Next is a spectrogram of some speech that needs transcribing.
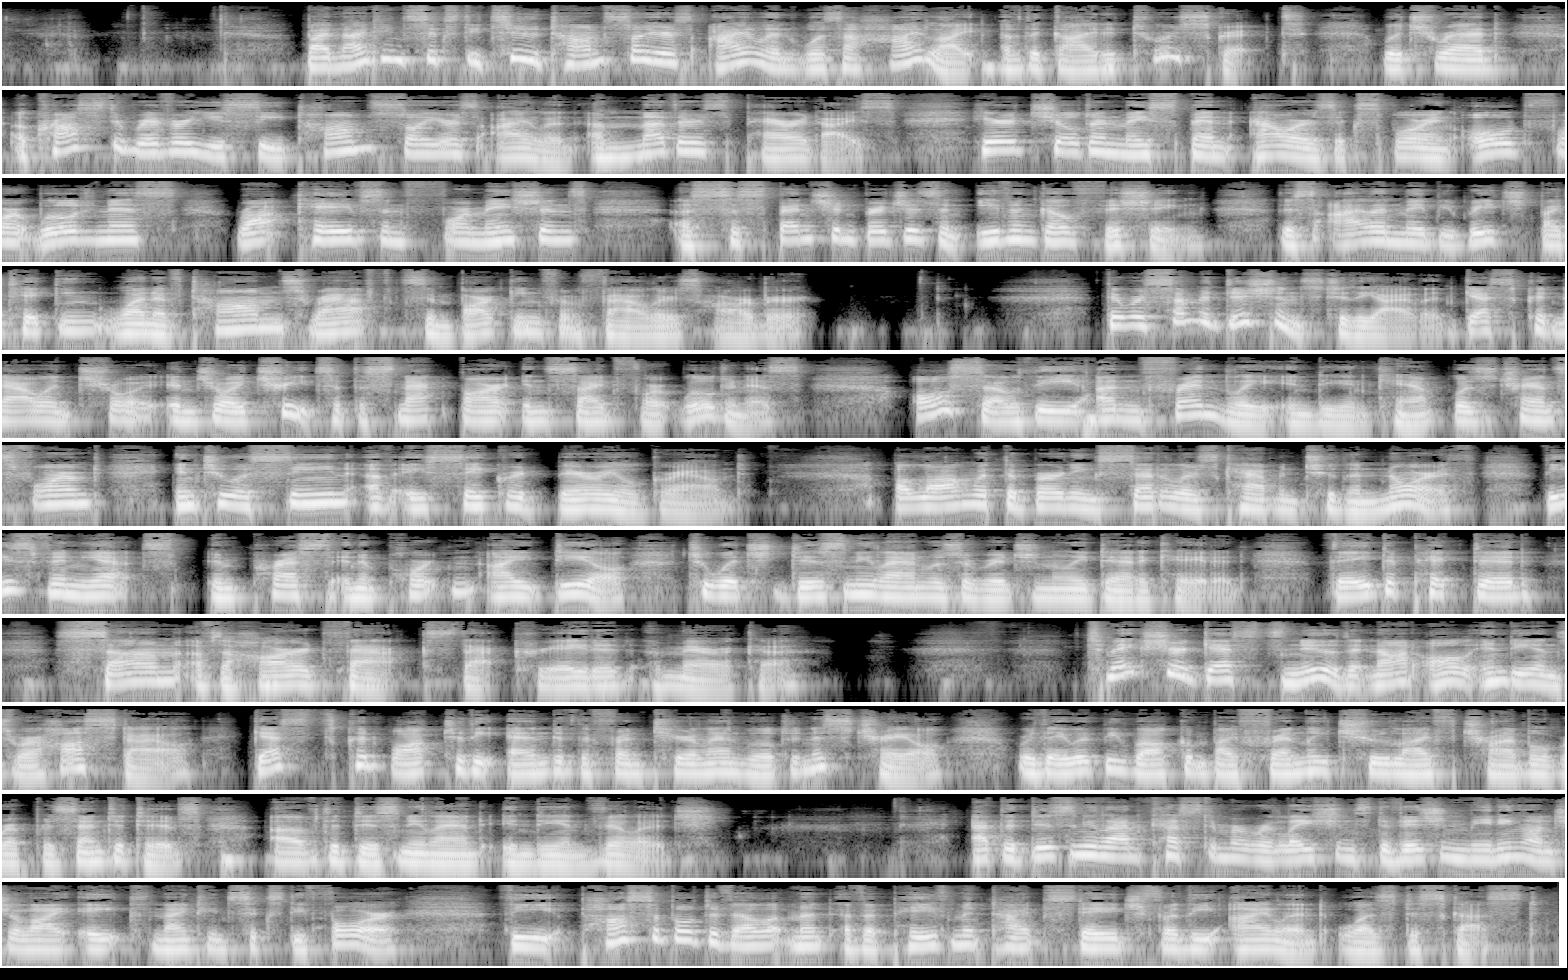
By 1962, Tom Sawyer's Island was a highlight of the guided tour script, which read, Across the river you see Tom Sawyer's Island, a mother's paradise. Here children may spend hours exploring old Fort Wilderness, rock caves and formations, uh, suspension bridges, and even go fishing. This island may be reached by taking one of Tom's rafts embarking from Fowler's Harbor. There were some additions to the island. Guests could now enjoy, enjoy treats at the snack bar inside Fort Wilderness. Also, the unfriendly Indian camp was transformed into a scene of a sacred burial ground. Along with the burning settler's cabin to the north, these vignettes impressed an important ideal to which Disneyland was originally dedicated. They depicted some of the hard facts that created America. To make sure guests knew that not all Indians were hostile, guests could walk to the end of the Frontierland Wilderness Trail, where they would be welcomed by friendly true life tribal representatives of the Disneyland Indian Village. At the Disneyland Customer Relations Division meeting on July 8, 1964, the possible development of a pavement type stage for the island was discussed.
